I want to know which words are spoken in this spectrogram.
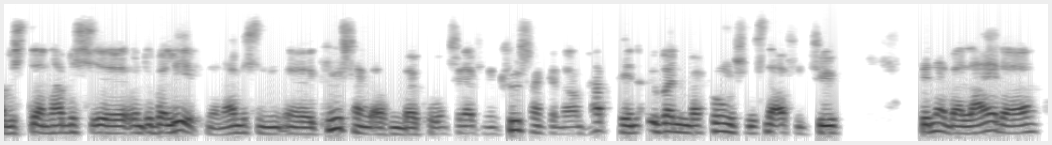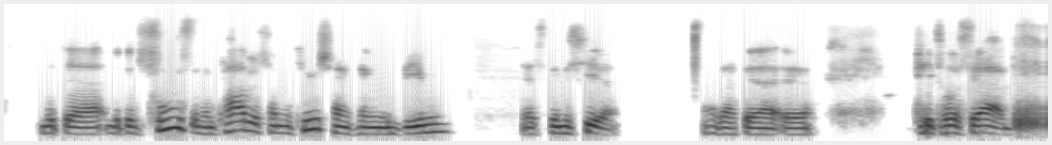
Hab ich, dann habe ich äh, und überlebt. Dann habe ich einen äh, Kühlschrank auf dem Balkon stehen, habe ich den Kühlschrank genommen, habe den über den Balkon geschmissen auf den Typ, bin aber leider mit der mit dem Fuß in dem Kabel von dem Kühlschrank hängen geblieben. Jetzt bin ich hier. Dann sagt der äh, Petrus, ja, pff,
